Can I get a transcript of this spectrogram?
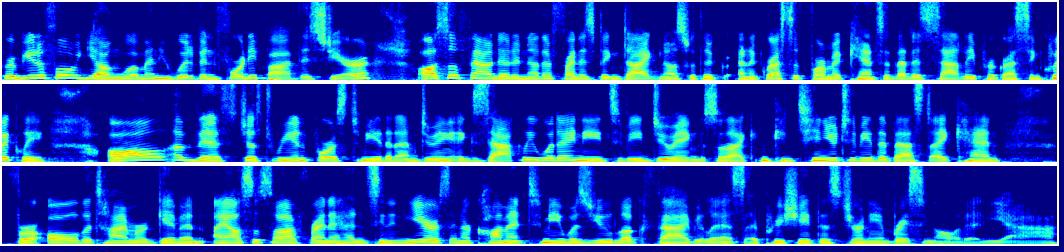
For a beautiful young woman who would have been 45 this year. Also found out another friend is being diagnosed with a, an aggressive form of cancer that is sadly progressing quickly. All of this just reinforced to me that I'm doing exactly what I need to be doing so that I can continue to be the best I can for all the time we're given. I also saw a friend I hadn't seen in years, and her comment to me was, You look fabulous. I appreciate this journey, embracing all of it. Yeah.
